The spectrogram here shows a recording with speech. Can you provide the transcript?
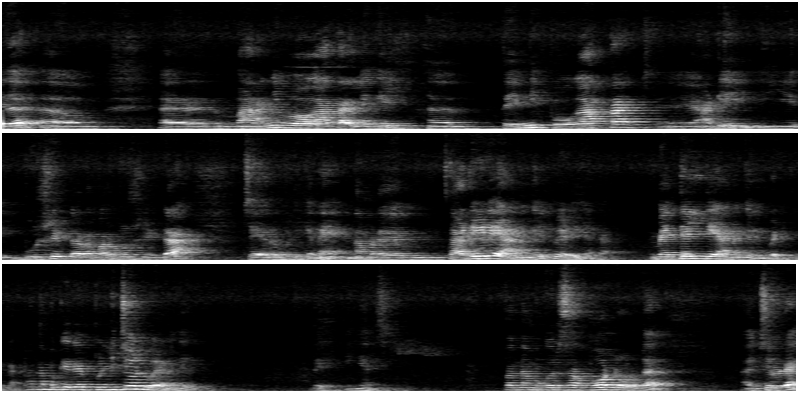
ഇത് മറിഞ്ഞു പോകാത്ത അല്ലെങ്കിൽ തെന്നി പോകാത്ത അടി ഈ ബുഷിട്ട റബ്ബർ ബുഷിട്ട ചെയർ പിടിക്കണേ. നമ്മുടെ തടിയുടെ ആണെങ്കിൽ പേടിക്കണ്ട. മെറ്റലിന്റെ ആണെങ്കിൽ പേടിക്കണ്ട. അപ്പം നമുക്കിത് പിടിച്ചോണ്ട് വേണമെങ്കിൽ അതെ ഇങ്ങനെ ചെയ്യും. അപ്പം നമുക്കൊരു സപ്പോർട്ട് കൊണ്ട് ഇച്ചിരൂടെ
